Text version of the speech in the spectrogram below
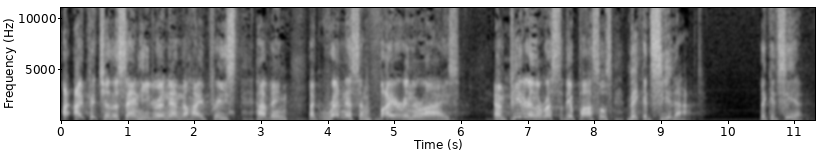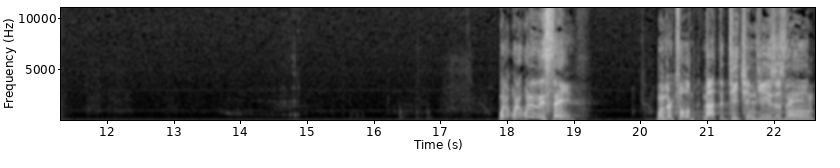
I, I picture the Sanhedrin and the high priest having like redness and fire in their eyes. And Peter and the rest of the apostles, they could see that. They could see it. What, what, what do they say when they're told not to teach in Jesus' name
